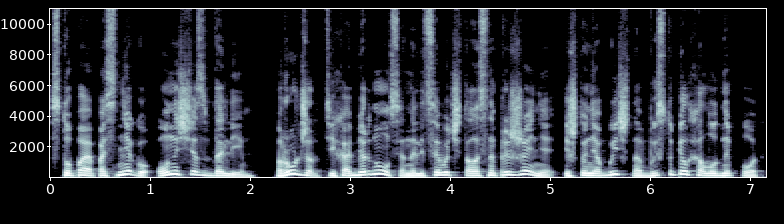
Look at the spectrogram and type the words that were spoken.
Ступая по снегу, он исчез вдали. Руджер тихо обернулся, на лице его читалось напряжение, и что необычно, выступил холодный пот.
